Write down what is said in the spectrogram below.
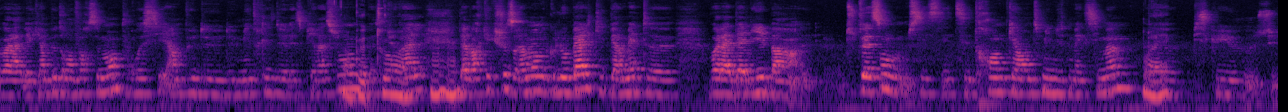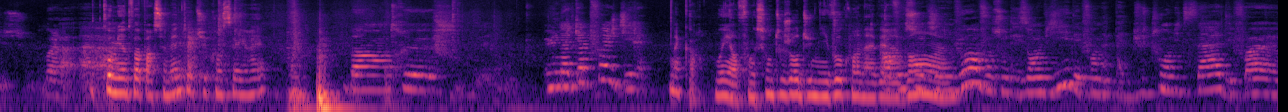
voilà, avec un peu de renforcement pour aussi un peu de, maîtrise de respiration, un peu de tout, mmh, mmh. d'avoir quelque chose vraiment de global qui permette voilà, d'allier. Ben, de toute façon, c'est 30-40 minutes maximum. puisque. voilà, Combien de fois par semaine, toi, tu conseillerais? Ben, entre une à quatre fois, je dirais. D'accord. Oui, en fonction toujours du niveau qu'on avait avant. En fonction du euh. niveau, en fonction des envies. Des fois, on n'a pas du tout envie de ça. Des fois, euh,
